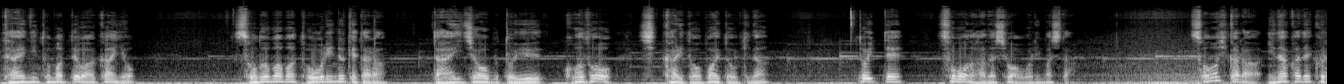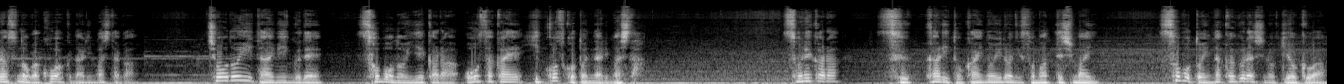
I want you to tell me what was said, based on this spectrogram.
対に止まってはあかんよ。そのまま通り抜けたら大丈夫ということをしっかりと覚えておきな。と言って祖母の話は終わりました。その日から田舎で暮らすのが怖くなりましたが、ちょうどいいタイミングで祖母の家から大阪へ引っ越すことになりました。それからすっかり都会の色に染まってしまい、祖母と田舎暮らしの記憶は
